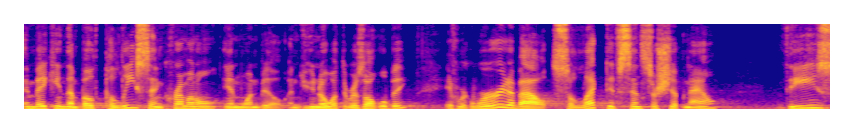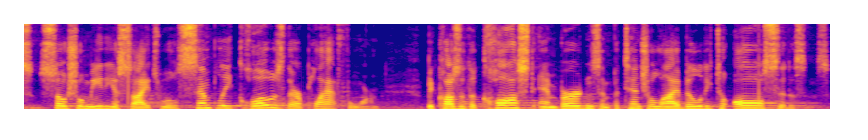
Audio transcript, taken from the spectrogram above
and making them both police and criminal in one bill. And do you know what the result will be? If we're worried about selective censorship now, these social media sites will simply close their platform because of the cost and burdens and potential liability to all citizens.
